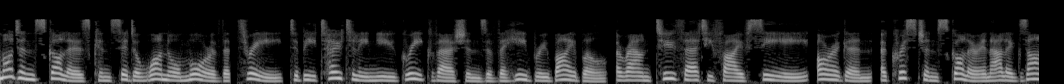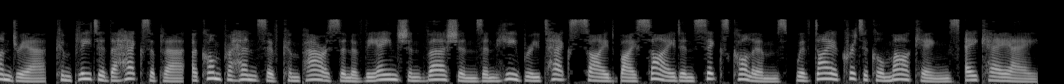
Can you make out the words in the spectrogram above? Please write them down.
Modern scholars consider one or more of the three to be totally new Greek versions of the Hebrew Bible. Around 235 CE, Origen, a Christian scholar in Alexandria, completed the Hexapla, a comprehensive comparison of the ancient versions and Hebrew text side by side in six columns, with diacritical markings aka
